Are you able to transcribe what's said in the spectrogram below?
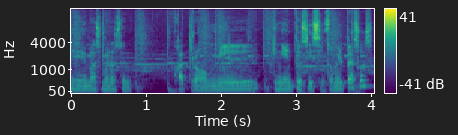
eh, más o menos en 4.500 y 5.000 pesos.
